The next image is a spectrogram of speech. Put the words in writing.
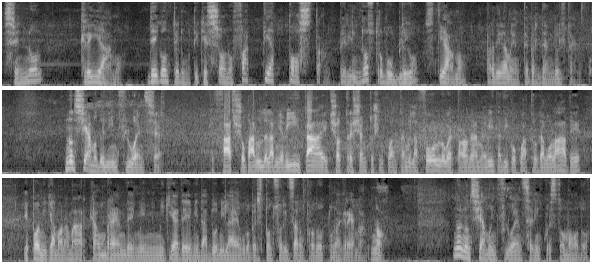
se non creiamo dei contenuti che sono fatti apposta per il nostro pubblico, stiamo praticamente perdendo il tempo. Non siamo degli influencer che faccio, parlo della mia vita e ho 350.000 follower, parlo della mia vita, dico quattro cavolate e poi mi chiama una marca, un brand e mi, mi chiede, mi dà 2000 euro per sponsorizzare un prodotto, una crema. No, noi non siamo influencer in questo modo,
